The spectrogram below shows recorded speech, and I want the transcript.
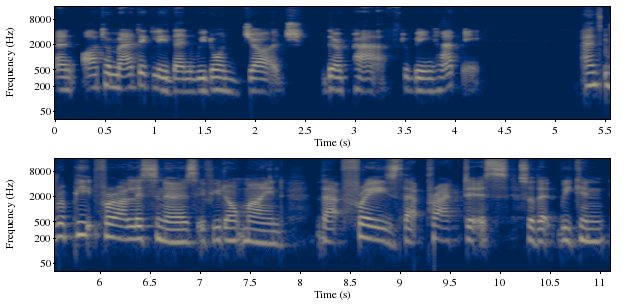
And automatically, then we don't judge their path to being happy. And repeat for our listeners, if you don't mind, that phrase, that practice, so that we can,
